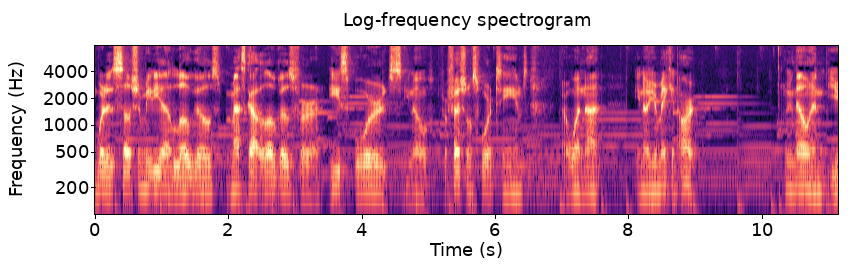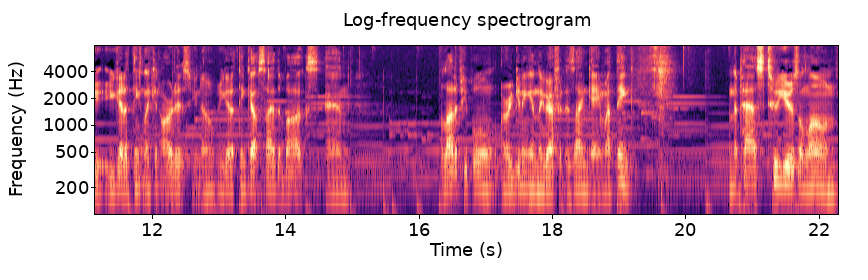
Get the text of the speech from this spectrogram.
whether it's social media, logos, mascot logos for esports, you know, professional sport teams or whatnot, you know, you're making art. You know, and you, you gotta think like an artist, you know, you gotta think outside the box. And a lot of people are getting in the graphic design game. I think in the past two years alone,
